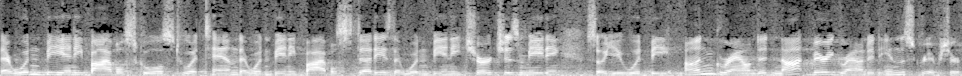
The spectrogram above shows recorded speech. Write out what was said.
There wouldn't be any Bible schools to attend. There wouldn't be any Bible studies. There wouldn't be any churches meeting. So you would be ungrounded, not very grounded in the Scripture.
